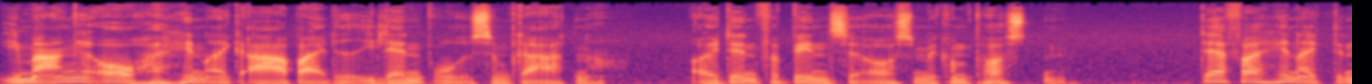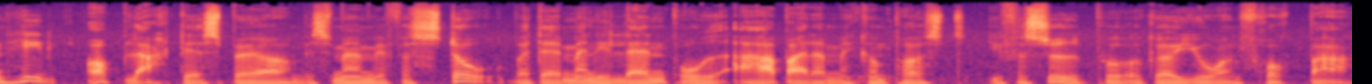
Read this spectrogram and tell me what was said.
I mange år har Henrik arbejdet i landbruget som gartner, og i den forbindelse også med komposten. Derfor er Henrik den helt oplagte at spørge, hvis man vil forstå, hvordan man i landbruget arbejder med kompost i forsøget på at gøre jorden frugtbar.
